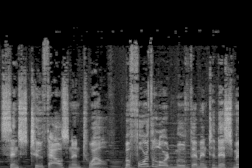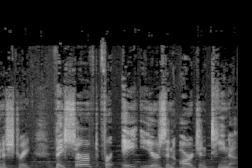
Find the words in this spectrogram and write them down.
since 2012. Before the Lord moved them into this ministry, they served for eight years in Argentina.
